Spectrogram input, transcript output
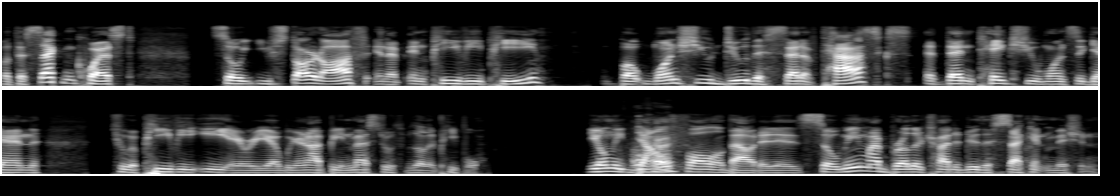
But the second quest, so you start off in a in PvP, but once you do the set of tasks, it then takes you once again to a PvE area where you're not being messed with with other people. The only Okay. downfall about it is, so me and my brother tried to do the second mission,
